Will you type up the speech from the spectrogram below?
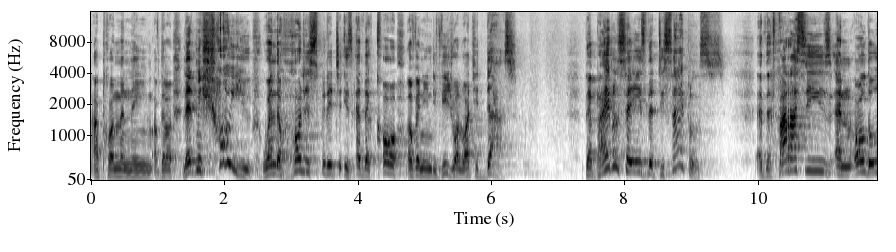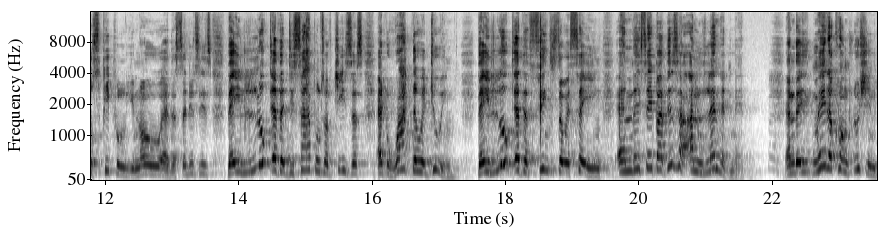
upon the name of the Lord. Let me show you when the Holy Spirit is at the core of an individual, what it does. The Bible says the disciples, uh, the Pharisees, and all those people, you know, uh, the Sadducees, they looked at the disciples of Jesus at what they were doing. They looked at the things they were saying, and they say, But these are unlearned men. And they made a conclusion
